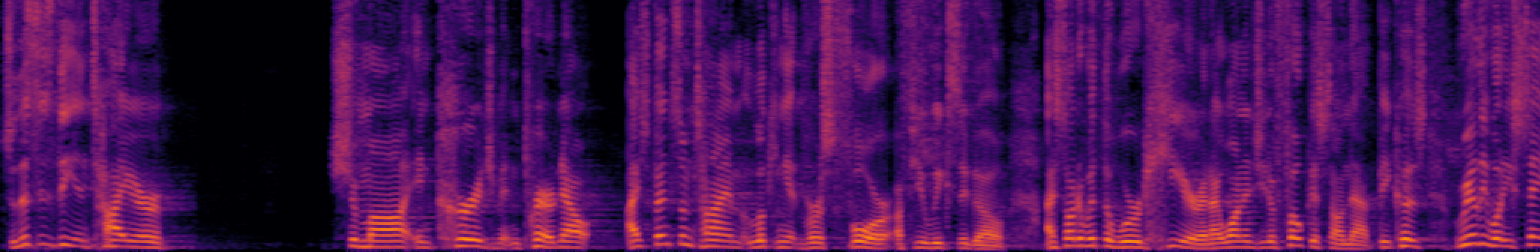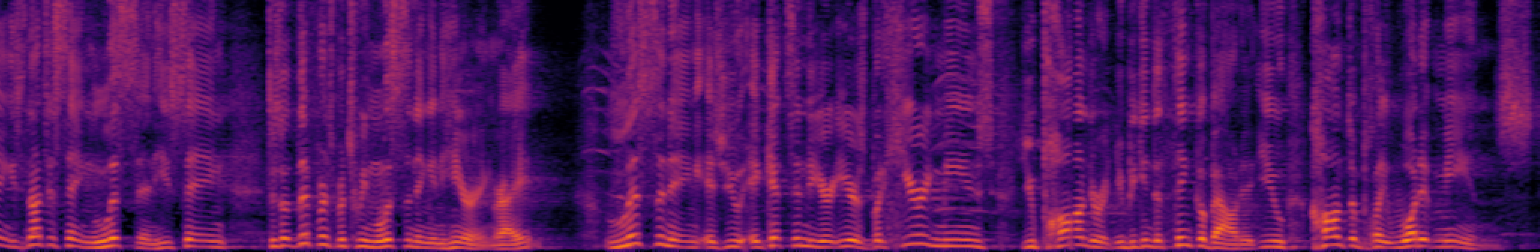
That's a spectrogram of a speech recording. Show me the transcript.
So, this is the entire Shema encouragement and prayer. Now, I spent some time looking at verse 4 a few weeks ago. I started with the word hear, and I wanted you to focus on that because really what he's saying, he's not just saying listen, he's saying there's a difference between listening and hearing, right? Listening is you, it gets into your ears, but hearing means you ponder it, you begin to think about it, you contemplate what it means.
